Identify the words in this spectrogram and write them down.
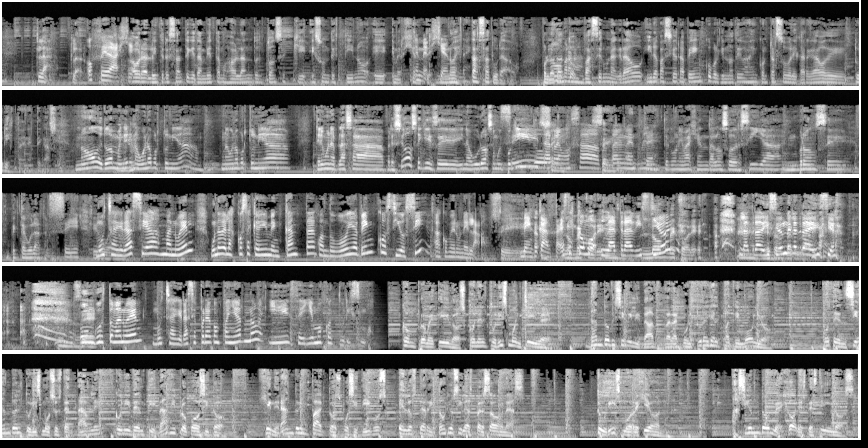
Claro. Claro. hospedaje. Ahora, lo interesante que también estamos hablando entonces que es un destino eh, emergente, Emergente. no está saturado. Por lo No, tanto, va a ser un agrado ir a pasear a Penco porque no te vas a encontrar sobrecargado de turistas en este caso. No, de todas maneras, una buena oportunidad. Una buena oportunidad. Tenemos una plaza preciosa que se inauguró hace muy sí, poquito. está Sí. remozada Sí. totalmente. Totalmente, con una imagen de Alonso de Ercilla en bronce espectacular también. Sí, Qué muchas bueno. gracias Manuel. Una de las cosas que a mí me encanta cuando voy a Penco, sí o sí, a comer un helado. Sí. Me encanta. Esa es como la tradición, Los mejores. la tradición de la verdad. Sí. Un gusto Manuel, muchas gracias por acompañarnos y seguimos con turismo. Comprometidos con el turismo en Chile, dando visibilidad a la cultura y el patrimonio, potenciando el turismo sustentable con identidad y propósito, generando impactos positivos en los territorios y las personas. Turismo Región, haciendo mejores destinos.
